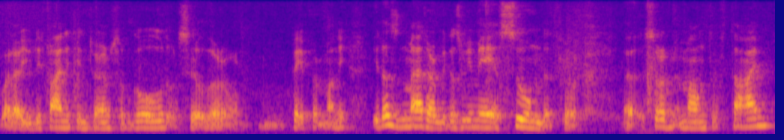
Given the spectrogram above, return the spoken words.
whether you define it in terms of gold or silver or paper money. It doesn't matter because we may assume that for a certain amount of time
